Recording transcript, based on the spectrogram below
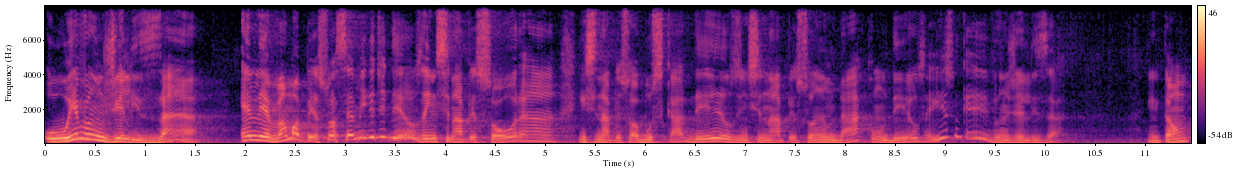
o evangelizar é levar uma pessoa a ser amiga de Deus, é ensinar a pessoa a orar, ensinar a pessoa a buscar Deus, ensinar a pessoa a andar com Deus. É isso que é evangelizar. Então,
